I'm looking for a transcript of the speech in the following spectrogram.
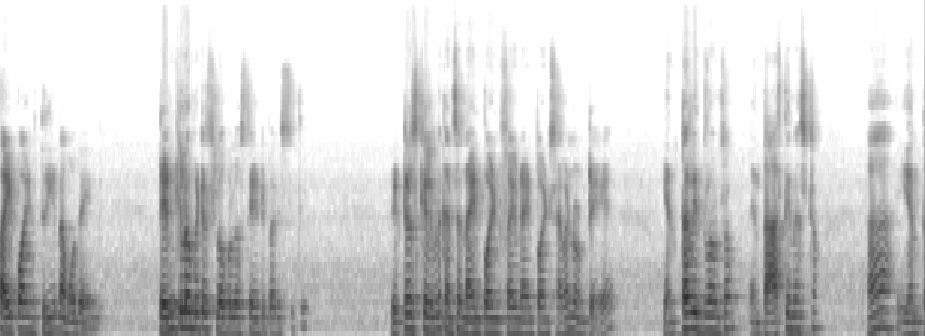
ఫైవ్ పాయింట్ త్రీ నమోదైంది. టెన్ కిలోమీటర్స్ లోపల వస్తే ఏంటి పరిస్థితి? రిక్టర్ స్కేల్ మీద కనీసం nine point five nine point seven ఉంటే ఎంత విధ్వంసం ఎంత ఆస్తి నష్టం ఎంత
